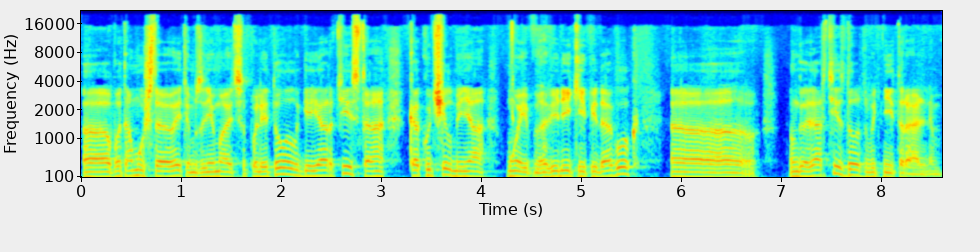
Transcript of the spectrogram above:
э, потому что этим занимаются политологи и артисты. А как учил меня мой великий педагог, э, он говорит, артист должен быть нейтральным.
